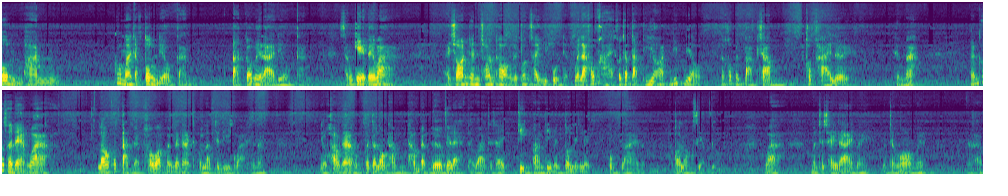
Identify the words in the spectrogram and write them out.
ต้นพันธุ์ก็มาจากต้นเดียวกัน ตัดก็เวลาเดียวกัน สังเกตได้ว่าไอช้อนเงินช้อนทองหรือต้นไทรญี่ปุ่นเนี่ยเวลาเขาขายเขาจะตัดที่ยอดนิดเดียว แล้วก็ไปปากชำเขาขายเลยเห็นไหมนั้นก็แสดงว่าเราก็ตัดแบบเขาอะมันก็น่าผลลัพธ์จะดีกว่าใช่ไหม เดี๋ยวคราวหน้าผมก็จะลองทำทำแบบเดิมนี่แหละ แต่ว่าจะใช้กิ่งพันธุ์ที่เป็นต้นเล็ก ๆ ตรงปลายมันแล้วก็ลองเสียบดูว่ามันจะใช้ได้ไหม มันจะงอกไหมนะครับ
